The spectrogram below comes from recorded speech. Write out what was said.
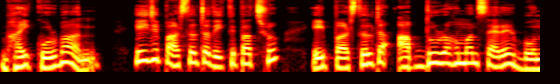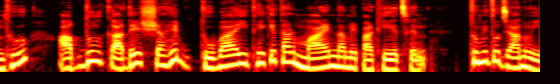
ভাই কোরবান এই যে পার্সেলটা দেখতে পাচ্ছ এই পার্সেলটা আব্দুর রহমান স্যারের বন্ধু আব্দুল কাদের সাহেব দুবাই থেকে তার মায়ের নামে পাঠিয়েছেন। তুমি তো জানোই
